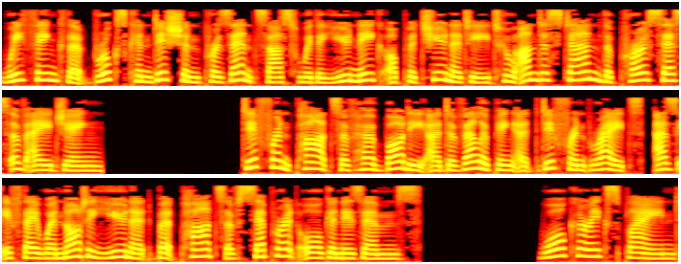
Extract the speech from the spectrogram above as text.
we think that Brooke's condition presents us with a unique opportunity to understand the process of aging. Different parts of her body are developing at different rates, as if they were not a unit but parts of separate organisms." Walker explained.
